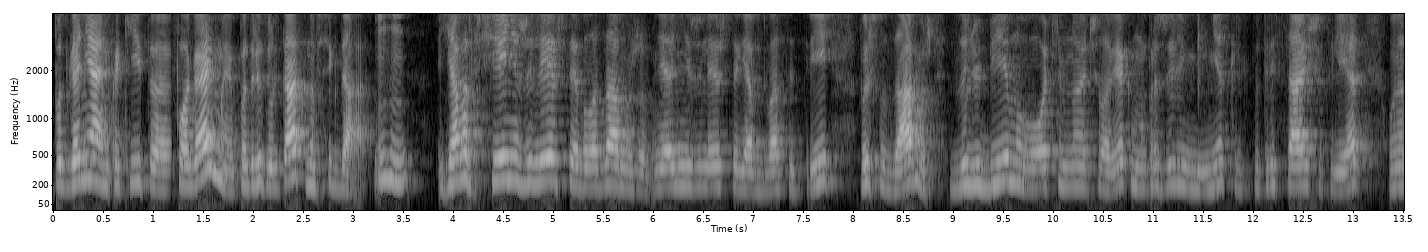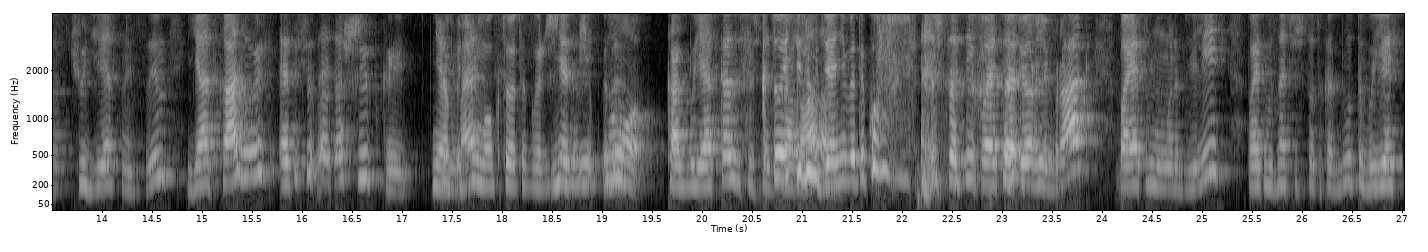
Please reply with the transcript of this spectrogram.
подгоняем какие-то слагаемые под результат навсегда. Мгм. Я вообще не жалею, что я была замужем. Я не жалею, что я в 23 вышла замуж за любимого очень мной человека. Мы прожили несколько потрясающих лет. У нас чудесный сын. Я отказываюсь это считать ошибкой. Не, а Понимаешь? почему? Кто это говорит, что Нет, это ошибка? Да. ну, как бы я отказываюсь считать Кто эти провалом, люди? Они в этой комнате. Что типа это early брак, поэтому мы развелись, поэтому значит что-то как будто бы есть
